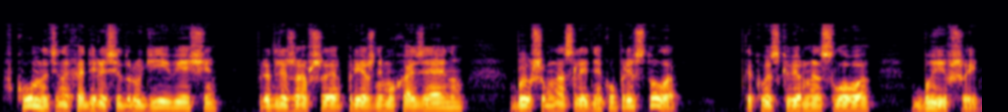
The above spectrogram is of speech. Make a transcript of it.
в комнате находились и другие вещи, принадлежавшие прежнему хозяину, бывшему наследнику престола. Какое скверное слово «бывший»,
